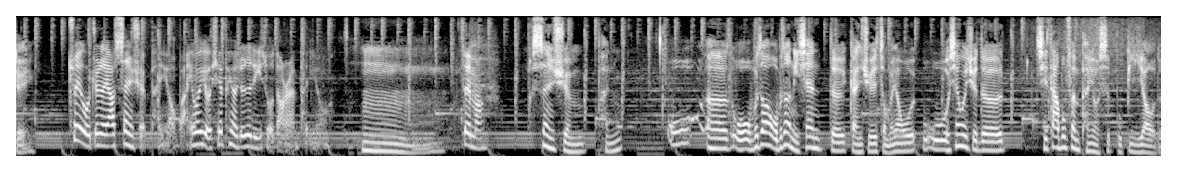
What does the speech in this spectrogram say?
对。所以我觉得要慎选朋友吧，因为有些朋友就是理所当然朋友。嗯，对吗？慎选朋，我呃，我我不知道，我不知道你现在的感觉怎么样。我我现在会觉得，其实大部分朋友是不必要的，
